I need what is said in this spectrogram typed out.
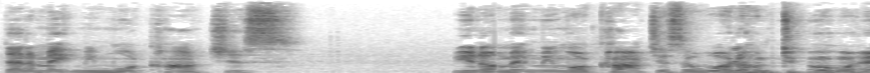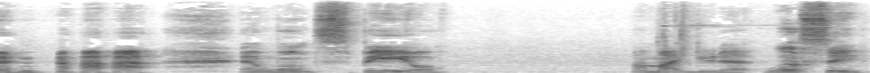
That'll make me more conscious. You know, make me more conscious of what I'm doing. and won't spill. I might do that. We'll see.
